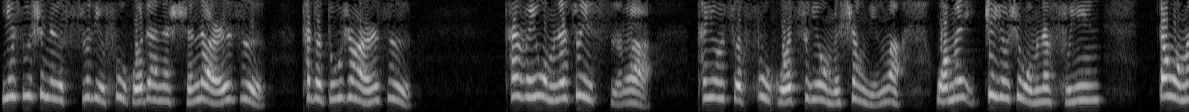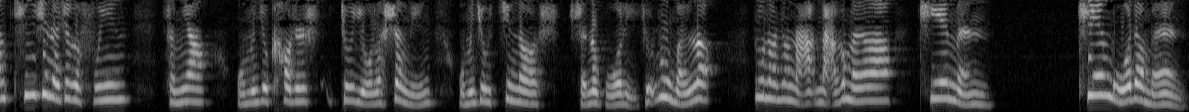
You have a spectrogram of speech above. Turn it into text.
耶稣是那个死里复活的那神的儿子，他的独生儿子，他为我们的罪死了。他又是复活，赐给我们圣灵了。我们这就是我们的福音。当我们听信了这个福音，怎么样？我们就靠着就有了圣灵，我们就进到神的国里，就入门了。入到这哪哪个门啊？天门，天国的门，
